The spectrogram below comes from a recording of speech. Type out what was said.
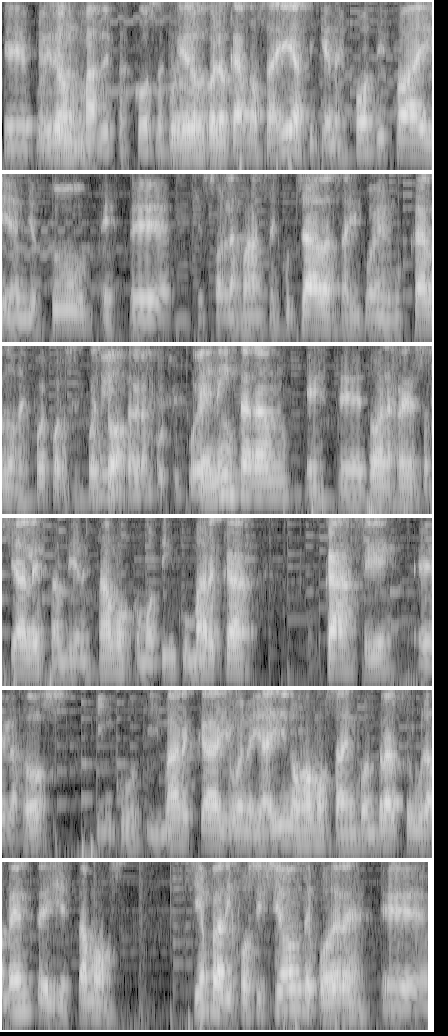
que pudieron, más de estas cosas. pudieron nosotros. colocarnos ahí, así que en Spotify, en YouTube, este, que son las más escuchadas, ahí pueden buscarnos después, por En supuesto. Instagram, por supuesto. En Instagram, este, todas las redes sociales también estamos como Tinku Marca, K, ¿sí? Eh, las dos, Tinku y Marca, y bueno, y ahí nos vamos a encontrar seguramente y estamos siempre a disposición de poder eh,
